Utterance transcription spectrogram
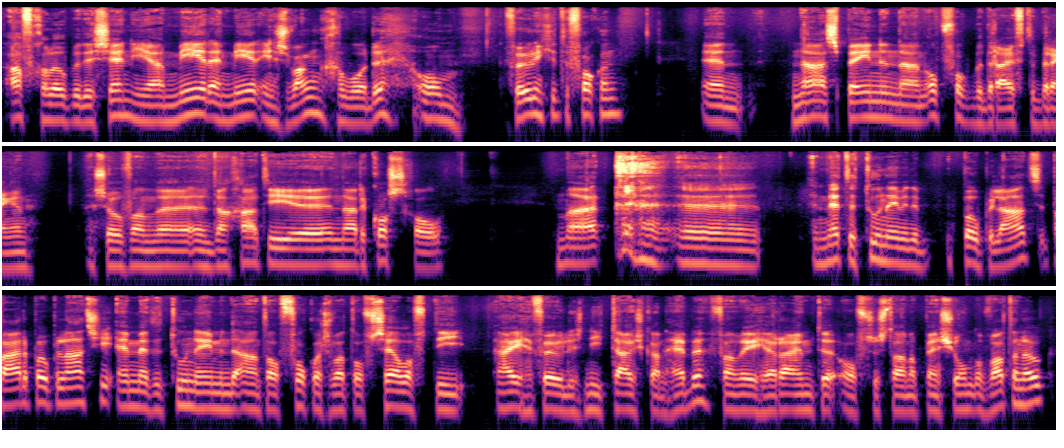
afgelopen decennia meer en meer in zwang geworden om veulentje te fokken. En na Spenen naar een opfokbedrijf te brengen. Zo van, uh, dan gaat hij uh, naar de kostschool. Maar uh, met de toenemende populatie, paardenpopulatie en met het toenemende aantal fokkers wat of zelf die eigen veulens niet thuis kan hebben vanwege ruimte of ze staan op pensioen of wat dan ook,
